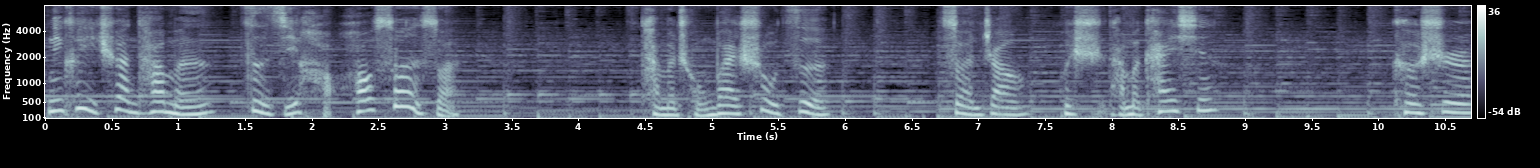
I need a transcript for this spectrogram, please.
你可以劝他们自己好好算算。他们崇拜数字，算账会使他们开心。可是，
